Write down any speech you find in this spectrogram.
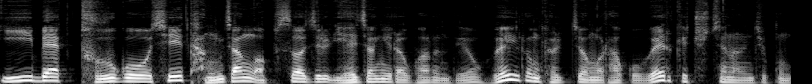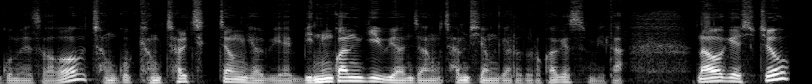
202곳이 당장 없어질 예정이라고 하는데요. 왜 이런 결정을 하고 왜 이렇게 추진하는지 궁금해서 전국 경찰 직정협의회 민관기 위원장 잠시 연결하도록 하겠습니다. 나와 계시죠?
